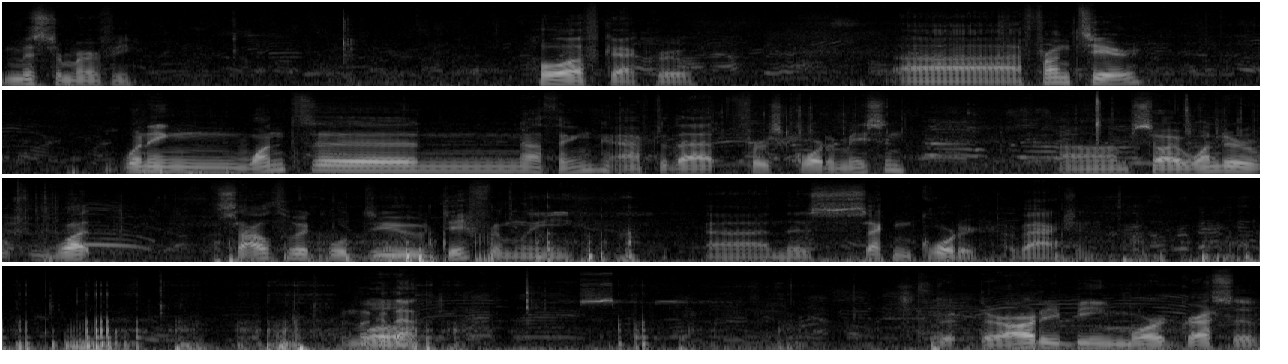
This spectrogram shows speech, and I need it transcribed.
Mr. Murphy, whole FCAT crew. Uh, Frontier winning one to nothing after that first quarter, Mason. Um, so I wonder what Southwick will do differently uh, in this second quarter of action. And look Well- at that. They're- They're already being more aggressive,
